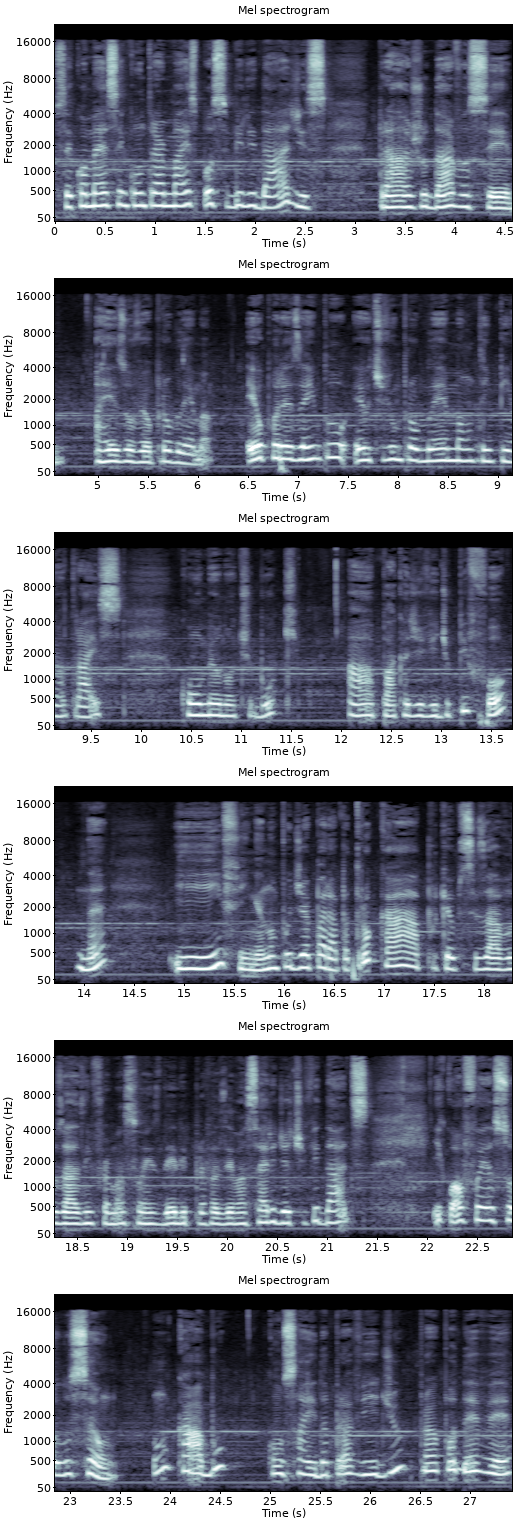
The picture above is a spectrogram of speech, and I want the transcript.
Você começa a encontrar mais possibilidades para ajudar você a resolver o problema. Eu, por exemplo, eu tive um problema um tempinho atrás com o meu notebook. A placa de vídeo pifou, né? E enfim, eu não podia parar para trocar, porque eu precisava usar as informações dele para fazer uma série de atividades. E qual foi a solução? Um cabo com saída para vídeo para eu poder ver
